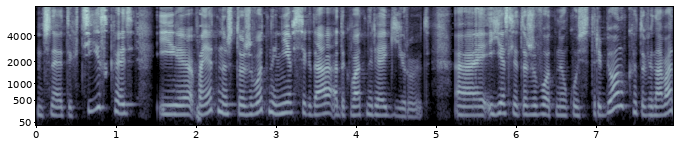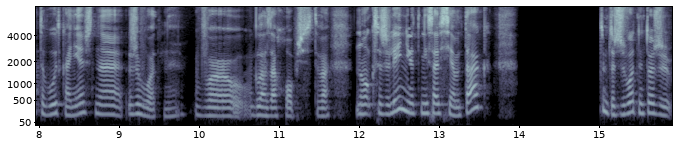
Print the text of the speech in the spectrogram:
начинают их тискать, и понятно, что животные не всегда адекватно реагируют. И если это животное укусит ребенка, то виновато будет, конечно, животное в глазах общества. Но, к сожалению, это не совсем так. Потому что животное тоже,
